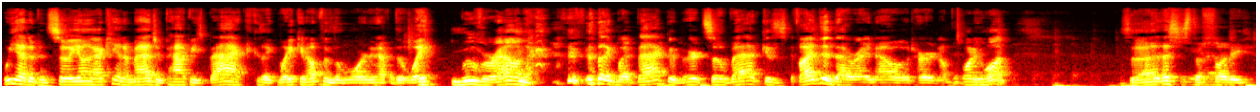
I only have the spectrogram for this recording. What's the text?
we had to have been so young. I can't imagine Pappy's back, like waking up in the morning, and having to wake, move around. I feel like my back would hurt so bad because if I did that right now, it would hurt. And I'm 21, so that, that's just a funny,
